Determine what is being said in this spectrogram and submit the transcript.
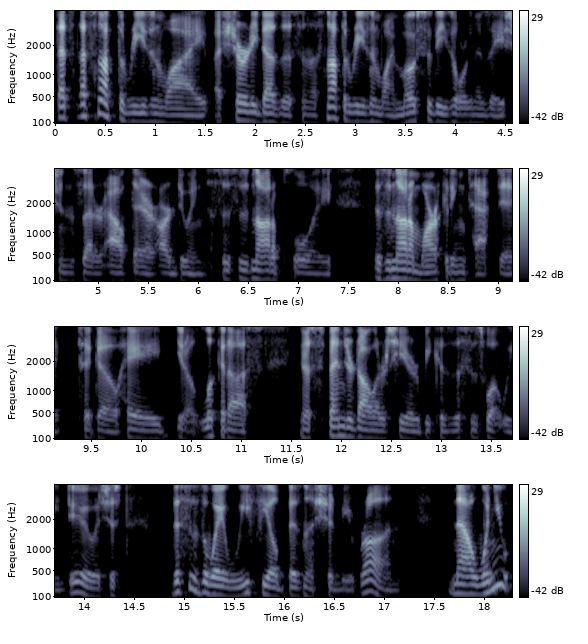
that's that's not the reason why Assurity does this, and that's not the reason why most of these organizations that are out there are doing this. This is not a ploy. This is not a marketing tactic to go, hey, you know, look at us, you know, spend your dollars here because this is what we do. It's just this is the way we feel business should be run. Now, when you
